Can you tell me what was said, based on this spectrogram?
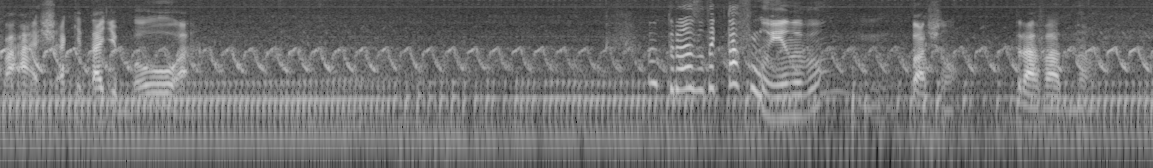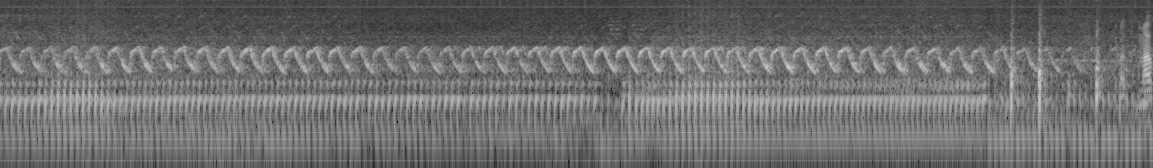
faixa. Aqui tá de boa. O trânsito tem que tá fluindo. Vou... Não tô achando travado não. Vou tomar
